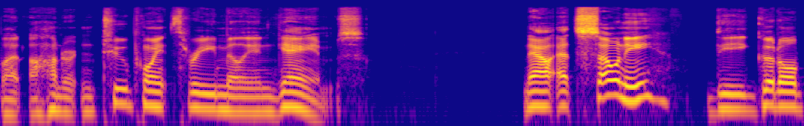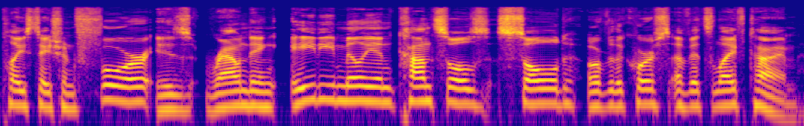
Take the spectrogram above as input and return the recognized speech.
but 102.3 million games. Now, at Sony, the good old PlayStation 4 is rounding 80 million consoles sold over the course of its lifetime.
